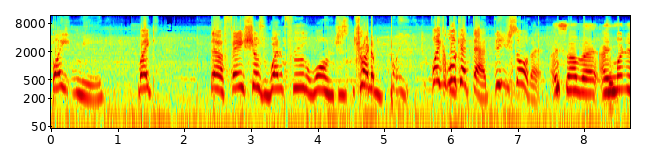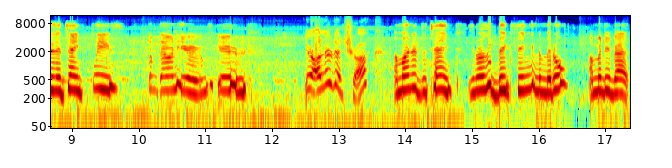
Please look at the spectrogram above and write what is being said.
bite me. Like, the face just went through the wall and just tried to bite. Like, look at that. Did you saw that? I saw that. I'm under the tank. Please. Come down here. I'm scared. You're under the truck. I'm under the tank. You know the big thing in the middle? I'm under that.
